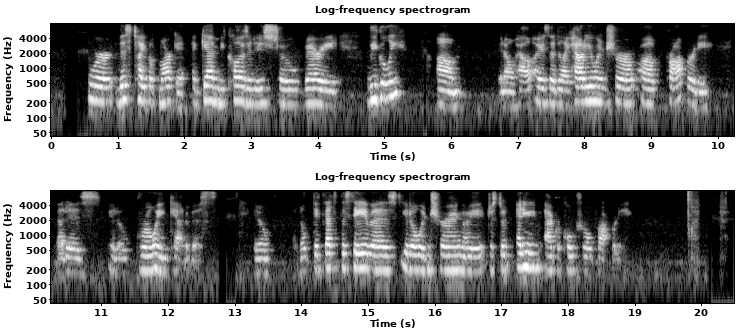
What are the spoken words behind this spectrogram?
for this type of market again because it is so varied legally um, you know how i said like how do you insure a property that is you know growing cannabis? You know i don't think that's the same as you know insuring a just a, any agricultural property.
